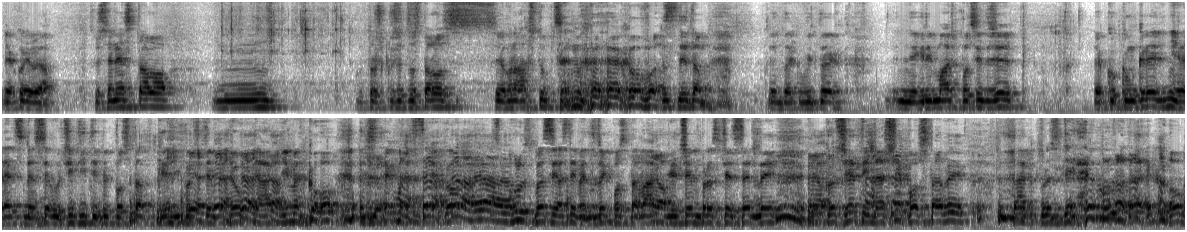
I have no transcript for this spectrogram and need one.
jako Ilja. Což se nestalo, mm, trošku se to stalo s jeho nástupcem, jako vlastně tam, je takový to, jak někdy máš pocit, že jako konkrétní herec nese určitý typy postav, který prostě vedou k nějakým jako, tak prostě jako spolu jsme si asi ve třech postavách v něčem prostě sedli, jakože ty naše postavy, tak prostě jako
